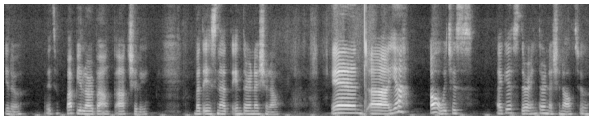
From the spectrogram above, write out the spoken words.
you know it's a popular bank actually. But it's not international. And uh, yeah. Oh which is i guess they're international too.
